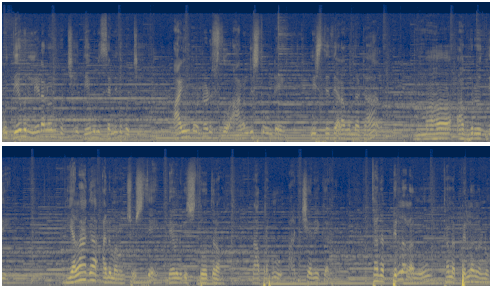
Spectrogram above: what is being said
నువ్వు దేవుని నీడలోనికి వచ్చి దేవుని సన్నిధికి వచ్చి ఆయనతో నడుస్తూ ఆనందిస్తూ ఉంటే నీ స్థితి ఎలా ఉందట? మహా అభివృద్ధి. ఎలాగా అని మనం చూస్తే దేవునికి స్తోత్రం. నా ప్రభు ఆశ్చర్యకరం తన పిల్లలను తన పిల్లలను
